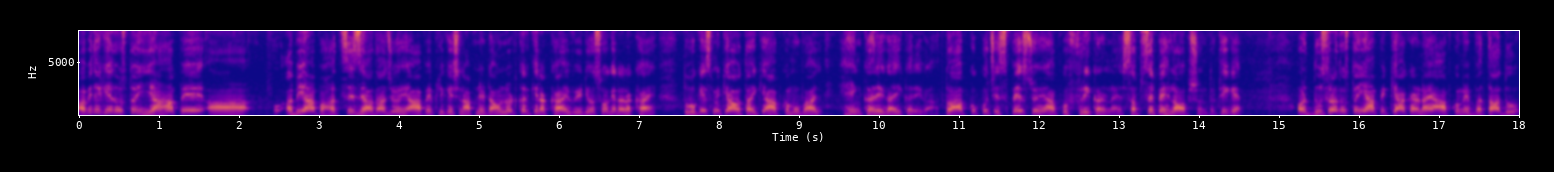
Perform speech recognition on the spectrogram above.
अभी देखिए दोस्तों यहाँ पे आ, अभी आप हद से ज़्यादा जो है, आप एप्लीकेशन आपने डाउनलोड करके रखा है वीडियोस वगैरह रखा है तो वो केस में क्या होता है कि आपका मोबाइल हैंग करेगा ही करेगा। तो आपको कुछ स्पेस जो है, आपको फ्री करना है। सबसे पहला ऑप्शन तो ठीक है? और दूसरा दोस्तों, यहाँ पे क्या करना है, आपको मैं बता दूँ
